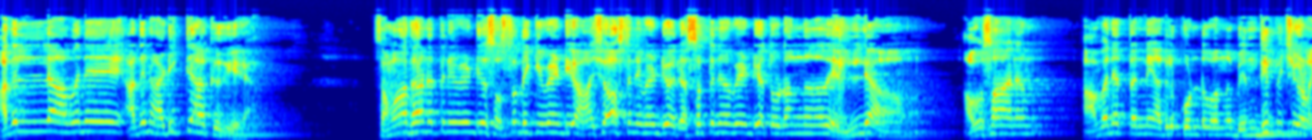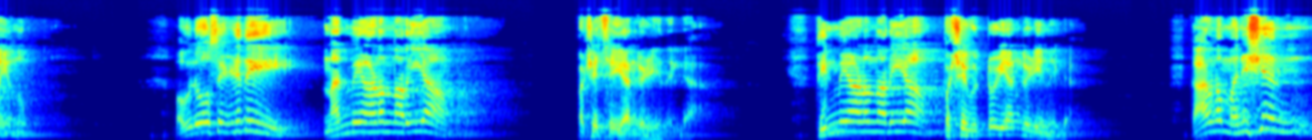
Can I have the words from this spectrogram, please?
അതെല്ലാം അവനെ അതിന് അഡിക്റ്റ് ആക്കുകയാണ് സമാധാനത്തിന് വേണ്ടിയോ സ്വസ്ഥതയ്ക്ക് വേണ്ടിയോ ആശ്വാസത്തിന് വേണ്ടിയോ രസത്തിന് വേണ്ടിയോ തുടങ്ങുന്നത് എല്ലാം അവസാനം അവനെ തന്നെ അതിൽ കൊണ്ടുവന്ന് ബന്ധിപ്പിച്ചു കളയുന്നു. പൗലോസ് എഴുതി നന്മയാണെന്നറിയാം പക്ഷെ ചെയ്യാൻ കഴിയുന്നില്ല. തിന്മയാണെന്നറിയാം പക്ഷെ വിട്ടൊഴിയാൻ കഴിയുന്നില്ല. കാരണം മനുഷ്യൻ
